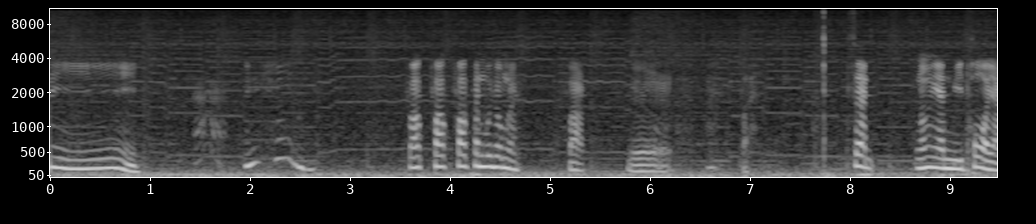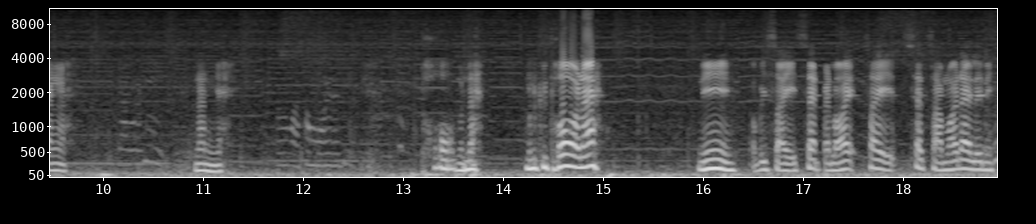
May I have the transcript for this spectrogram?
นี่ฝากฝากฝากท่านผู้ชมหน่อยฝากเออ ซดน้องแอนมีท่อยังอะยังเลยพี่นั่นไงเออว่าขโมยแล้วพี่ท่อมันนะ มันคือท่อนะ นี่เอาไปใส่แซดแปดร้อยใส่แซดสามร้อยได้เลยนี่เ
